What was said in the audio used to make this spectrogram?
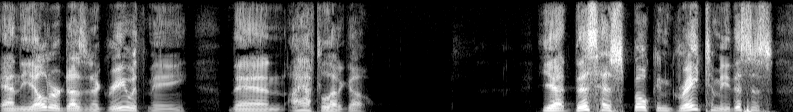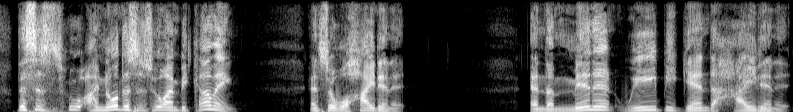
and the elder doesn't agree with me then i have to let it go. Yet this has spoken great to me. This is this is who i know this is who i'm becoming. And so we'll hide in it. And the minute we begin to hide in it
